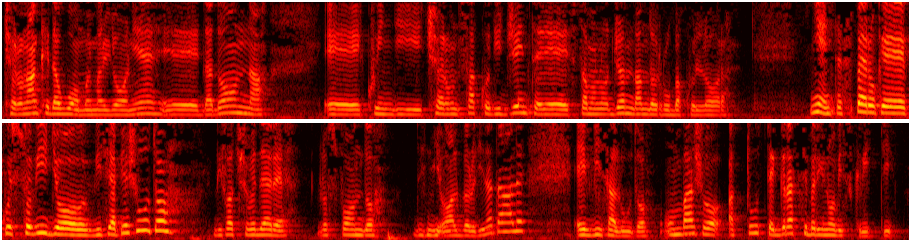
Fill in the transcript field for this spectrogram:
C'erano anche da uomo i maglioni eh, da donna e quindi c'era un sacco di gente e stavano già andando a ruba a quell'ora Niente, spero che questo video vi sia piaciuto, vi faccio vedere lo sfondo del mio albero di Natale e vi saluto. Un bacio a tutte e grazie per i nuovi iscritti.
